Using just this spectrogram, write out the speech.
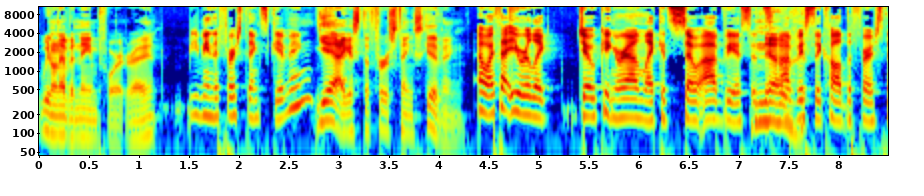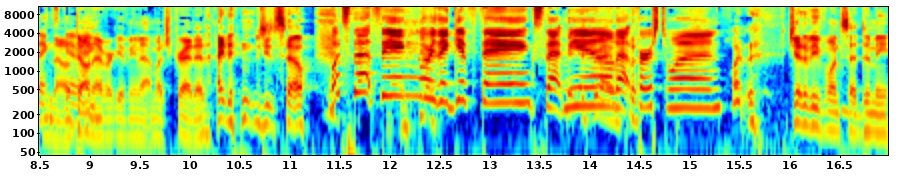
We don't have a name for it, right? You mean the first Thanksgiving? Yeah, I guess the first Thanksgiving. Oh, I thought you were like joking around like it's so obvious. It's No. obviously called the first Thanksgiving. No, don't ever give me that much credit. I didn't. Do so What's that thing where they give thanks? That meal, Right. that first one. What Genevieve once said to me,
